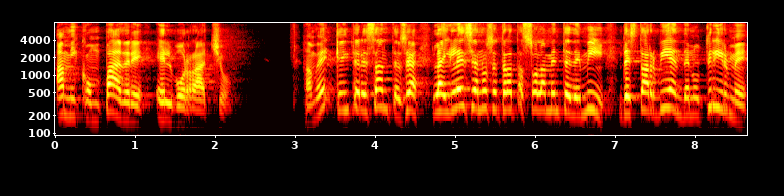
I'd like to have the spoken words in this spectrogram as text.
a mi compadre el borracho. Amén, qué interesante. O sea, la iglesia no se trata solamente de mí, de estar bien, de nutrirme,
